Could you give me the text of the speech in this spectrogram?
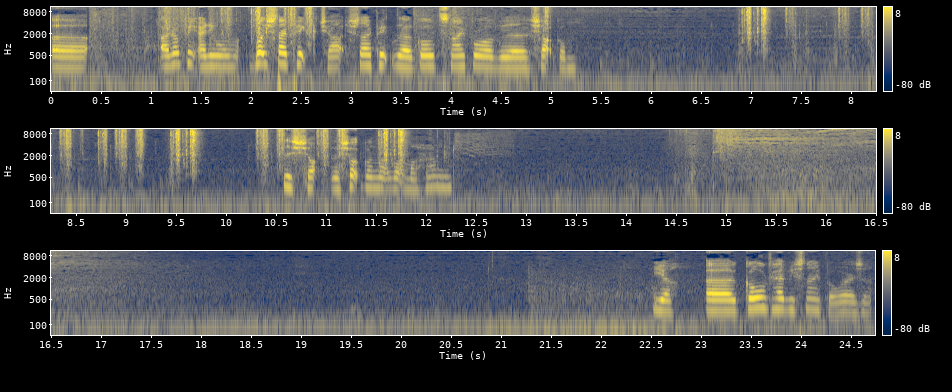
Uh, I don't think anyone. What should I pick, chat? Should I pick the gold sniper or the shotgun? This shot, the shotgun that I got in my hand. Yeah, uh, gold heavy sniper. Where is it?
